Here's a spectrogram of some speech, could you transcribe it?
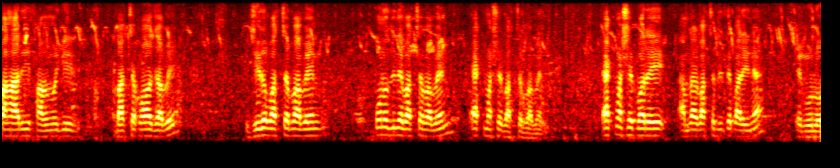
পাহাড়ি, ফার্মি মুরগির বাচ্চা পাওয়া যাবে। জিরো বাচ্চা পাবেন, পনেরো দিনের বাচ্চা পাবেন, এক মাসের বাচ্চা পাবেন। এক মাসের পরে আমরা বাচ্চা দিতে পারি না। এগুলো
